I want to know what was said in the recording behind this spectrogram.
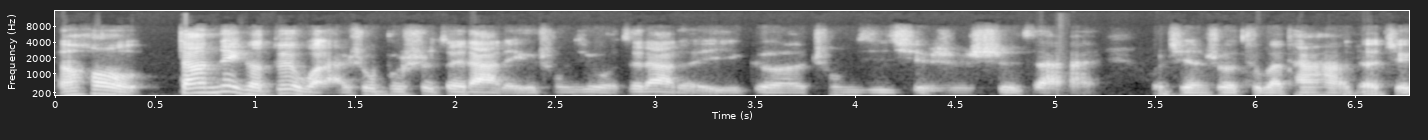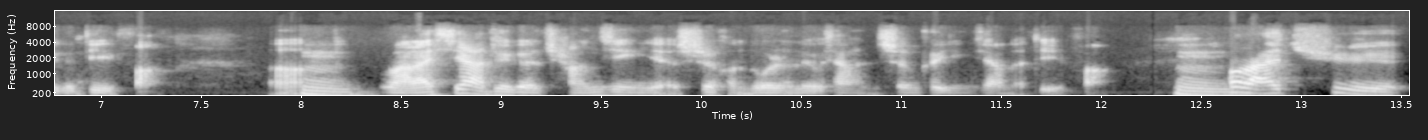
然后，当然那个对我来说不是最大的一个冲击，我最大的一个冲击其实是在我之前说图巴塔哈的这个地方，啊，嗯，马来西亚这个场景也是很多人留下很深刻印象的地方，嗯，后来去，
